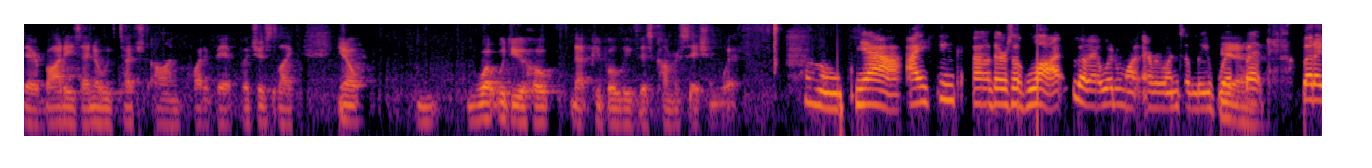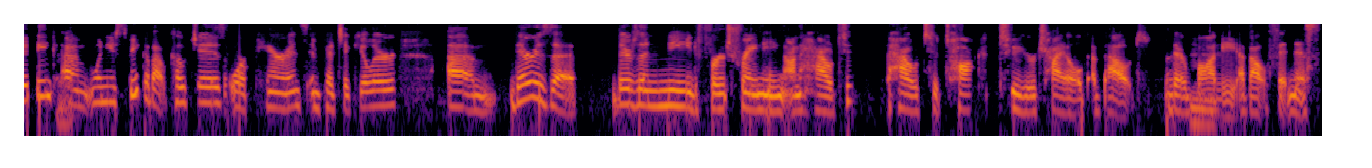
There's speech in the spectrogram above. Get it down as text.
their bodies. I know we've touched on quite a bit but just like you know what would you hope that people leave this conversation with? Oh yeah, I think uh, there's a lot that I would want everyone to leave with, yeah. but but I think um, when you speak about coaches or parents in particular, um, there is a there's a need for training on how to how to talk to your child about their mm. body, about fitness,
